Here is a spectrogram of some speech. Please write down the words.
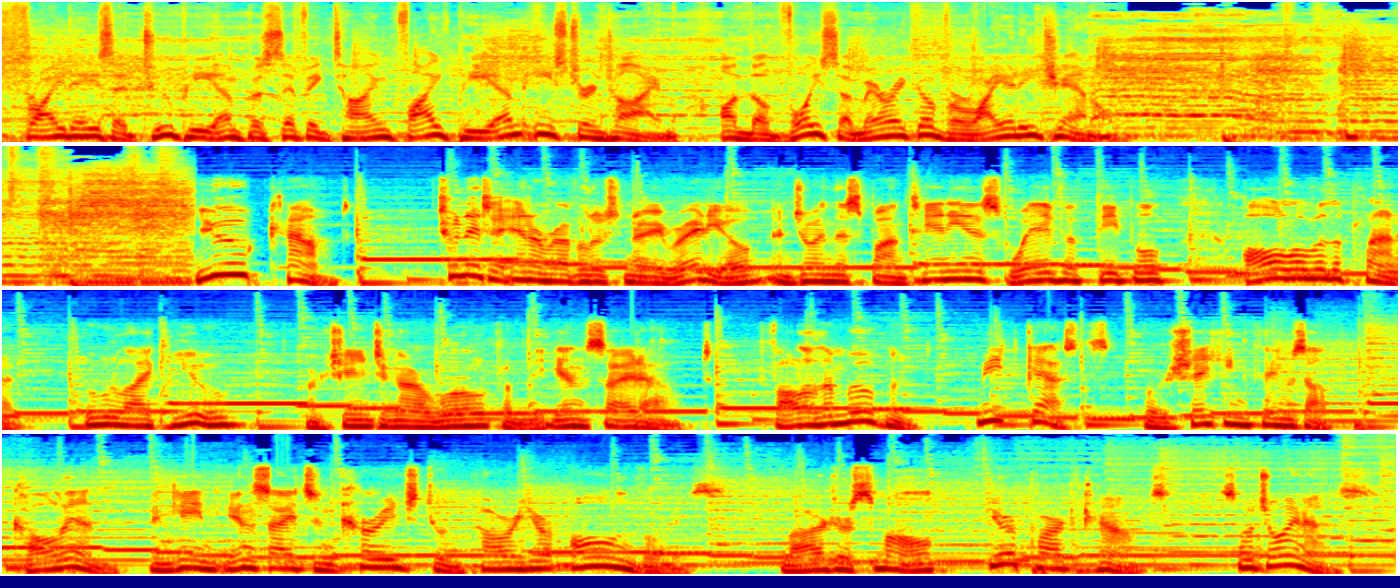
Fridays at 2 p.m. Pacific Time, 5 p.m. Eastern Time on the Voice America Variety Channel. You count. Tune into Inner Revolutionary Radio and join the spontaneous wave of people all over the planet who, like you, are changing our world from the inside out. Follow the movement. Meet guests who are shaking things up. Call in and gain insights and courage to empower your own voice. Large or small, your part counts. So join us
